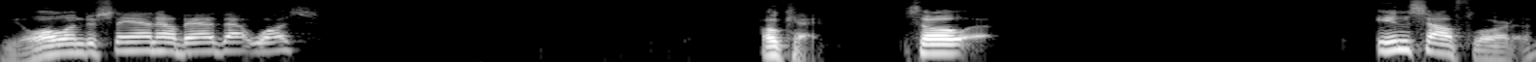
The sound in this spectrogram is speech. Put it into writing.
Do we all understand how bad that was? Okay, so uh, in South Florida,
